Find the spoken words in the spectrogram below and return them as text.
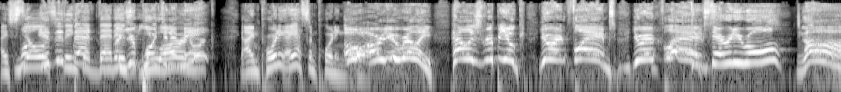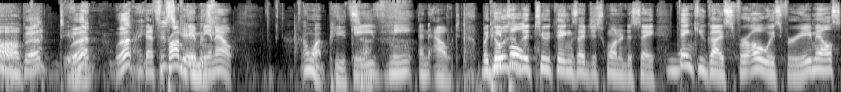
I still isn't think that- that that is you pointing you at an me? orc. I'm pointing. Yes, I'm pointing. Oh, are you really? Hellish rebuke! You're in flames! You're in flames! Dexterity roll. Oh, God damn it. Whoop. That's the This problem. Give me an out. I want pizza. gave me an out. But those are the two things I just wanted to say. Thank you guys for always for your emails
